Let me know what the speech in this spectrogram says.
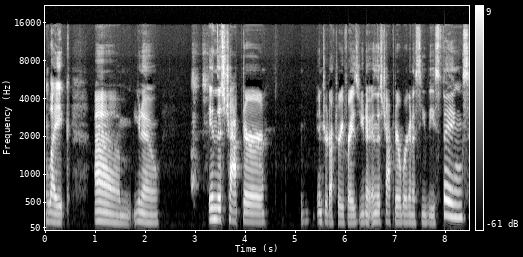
like, um, you know, in this chapter, introductory phrase, you know, in this chapter, we're going to see these things,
